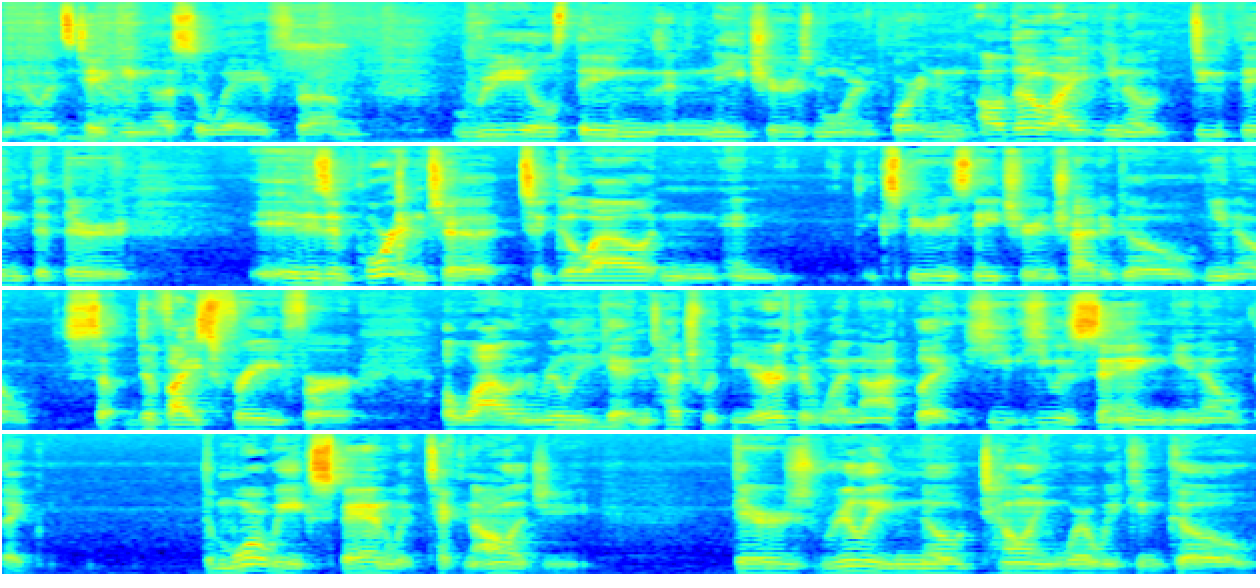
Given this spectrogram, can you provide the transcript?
You know, it's taking us away from real things, and nature is more important. And although I, you know, do think that there, it is important to to go out and and experience nature and try to go, you know, device free for a while and really mm. get in touch with the earth or whatnot. But he he was saying, you know, like the more we expand with technology, there's really no telling where we can go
